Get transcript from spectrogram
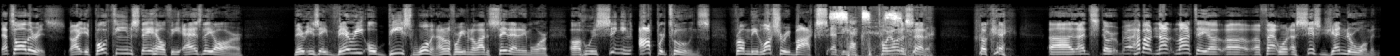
that's all there is. Right? If both teams stay healthy as they are, there is a very obese woman. I don't know if we're even allowed to say that anymore. Uh, who is singing opera tunes from the luxury box at the Sexist. Toyota Center. Okay. Uh, that's or how about not not a, a, a fat woman, a cisgender woman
